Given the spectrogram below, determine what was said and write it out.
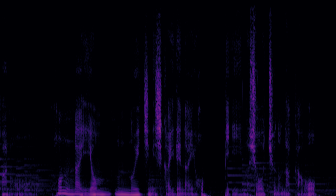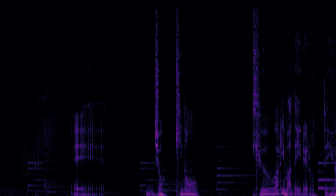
あの、本来4分の1にしか入れないホッピーの焼酎の中を、えー、ジョッキの9割まで入れるっていう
